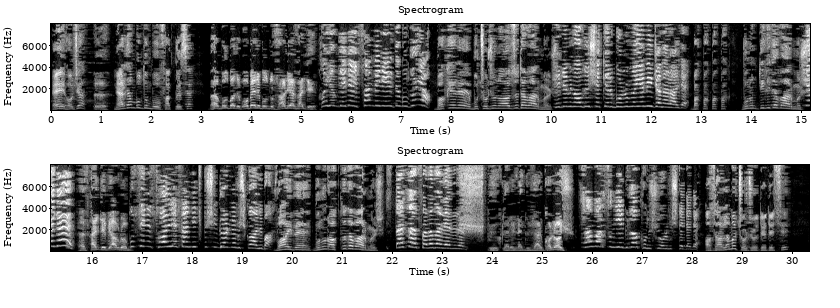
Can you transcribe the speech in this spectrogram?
Hey hoca Ee, nereden buldun bu ufaklığı sen? ben bulmadım o beni buldu Salih Efendi. Hayır dede sen beni evde buldun ya. Bak hele bu çocuğun ağzı da varmış. Dedemin aldığı şekeri burnumla yemeyeceğim herhalde. Bak bak bak bak bunun dili de varmış. Dede Efendim yavrum. bu senin Salih Efendi hiçbir şey görmemiş galiba. Vay be bunun aklı da varmış. İstersen sana da veririm. Şşş büyüklerinle güzel konuş. Sen varsın diye güzel konuşuyorum işte dede. Azarlama çocuğu dedesi.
